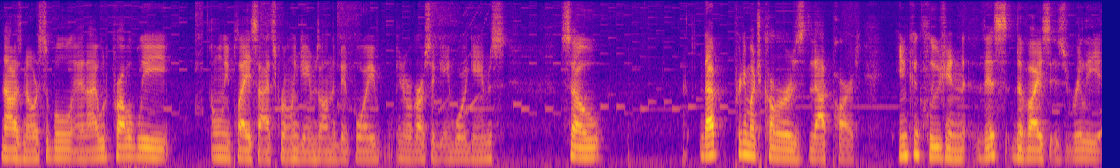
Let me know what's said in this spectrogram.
not as noticeable, and I would probably only play side-scrolling games on the BitBoy in regards to Game Boy games. So that pretty much covers that part in conclusion, this device is really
